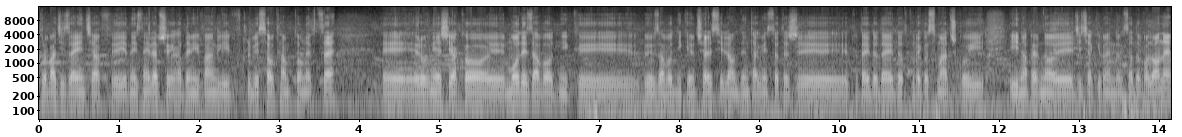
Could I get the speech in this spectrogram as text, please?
prowadzi zajęcia w jednej z najlepszych akademii w Anglii w klubie Southampton FC. Również jako młody zawodnik był zawodnikiem Chelsea Londyn, tak więc to też tutaj dodaje dodatkowego smaczku i, i na pewno dzieciaki będą zadowolone.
